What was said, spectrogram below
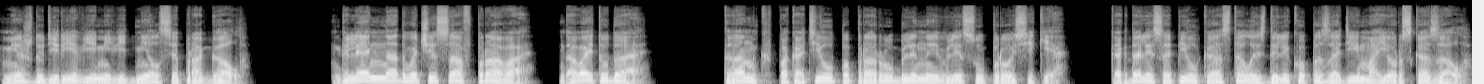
между деревьями виднелся прогал. «Глянь на два часа вправо, давай туда!» Танк покатил по прорубленной в лесу просеке. Когда лесопилка осталась далеко позади, майор сказал,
